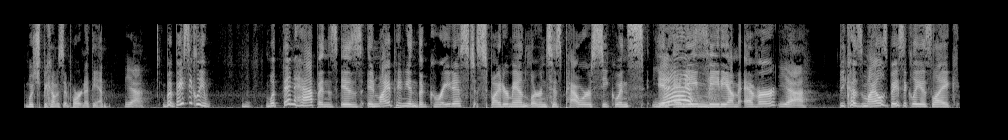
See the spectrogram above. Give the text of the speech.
which becomes important at the end. Yeah. But basically, what then happens is, in my opinion, the greatest Spider-Man learns his powers sequence in any medium ever Yeah. because Miles basically is like,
